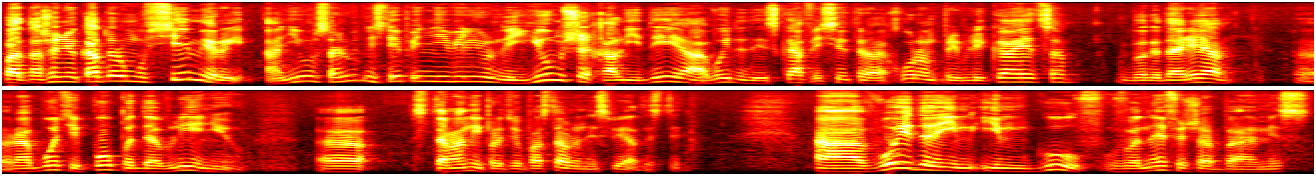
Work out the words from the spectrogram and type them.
по отношению к которому все миры, они в абсолютной степени нивелированы. Юмше, халидея, авойда, дискаф и ситра хорон привлекается благодаря э, работе по подавлению э, стороны противопоставленной святости. А войда им им гуф в нефешабамис,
